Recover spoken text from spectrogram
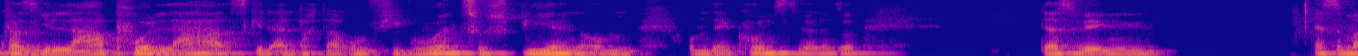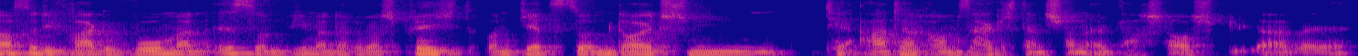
quasi la pur la, es geht einfach darum, Figuren zu spielen, um, um der Kunst willen und so. Deswegen ist immer auch so die Frage, wo man ist und wie man darüber spricht. Und jetzt so im deutschen Theaterraum sage ich dann schon einfach Schauspieler, weil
